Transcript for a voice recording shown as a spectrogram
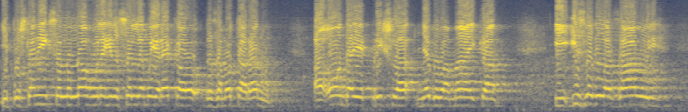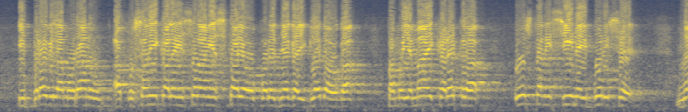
i poslanik sallallahu alejhi ve sellem je rekao da zamota ranu. A onda je prišla njegova majka i izvadila zavoj i pravila mu ranu, a poslanik alejhi je stajao pored njega i gledao ga, pa mu je majka rekla: ustani sine i bori se. Na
